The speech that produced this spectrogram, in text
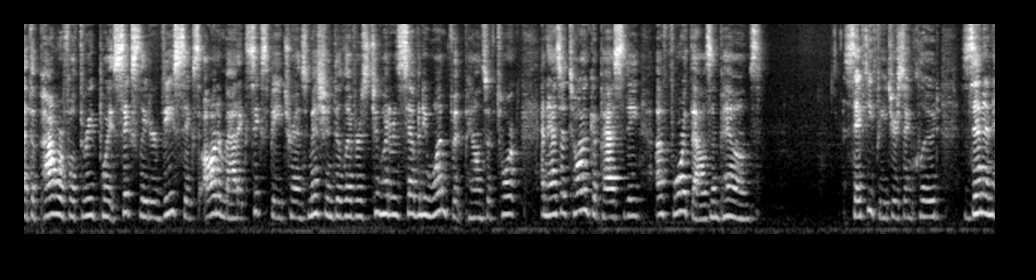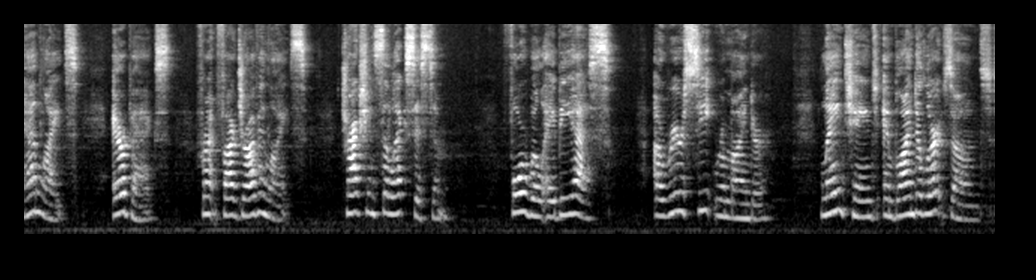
uh, the powerful 3.6 liter V6 automatic 6 speed transmission delivers 271 foot pounds of torque and has a towing capacity of 4,000 pounds. Safety features include xenon headlights, airbags, front fog driving lights, traction select system, four-wheel ABS, a rear seat reminder, lane change and blind alert zones,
